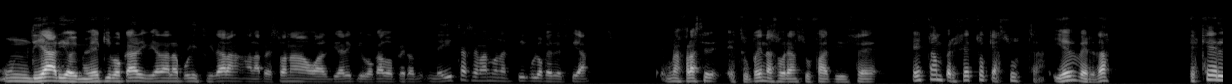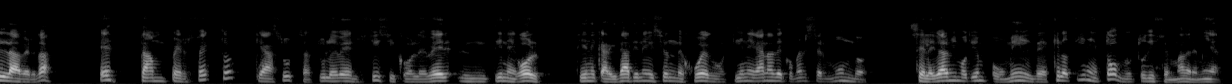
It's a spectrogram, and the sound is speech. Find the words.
un diario y me voy a equivocar y voy a dar la publicidad a, la persona o al diario equivocado, pero leí esta semana un artículo que decía una frase estupenda sobre Ansu Fati, dice, es tan perfecto que asusta, y es verdad, es que es la verdad, es tan perfecto que asusta. Tú le ves el físico, le ves, mm, tiene gol, tiene calidad, tiene visión de juego, tiene ganas de comerse el mundo, se le ve al mismo tiempo humilde, es que lo tiene todo. Tú dices, madre mía,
